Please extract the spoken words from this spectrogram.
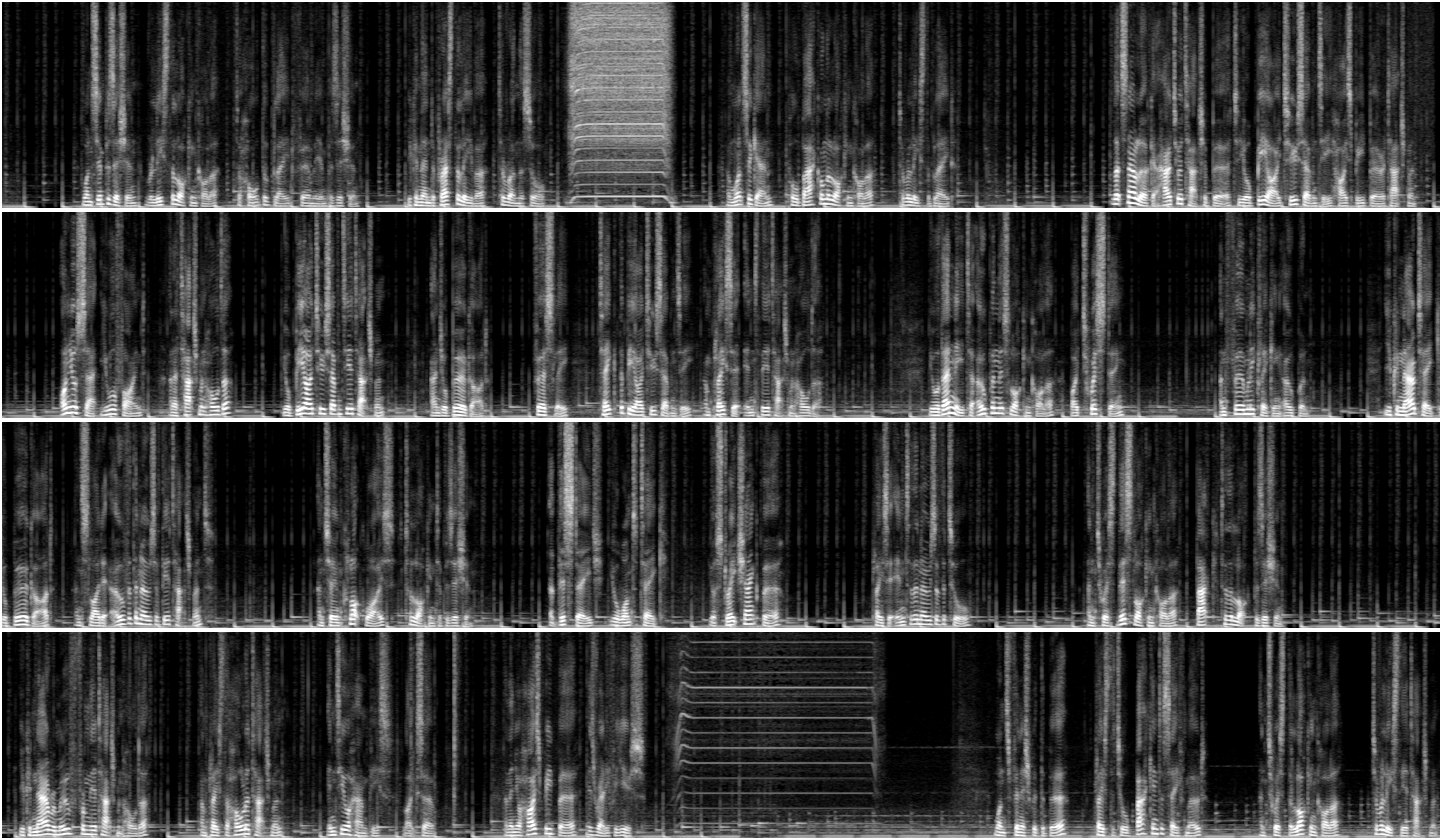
Once in position, release the locking collar to hold the blade firmly in position. You can then depress the lever to run the saw. And once again, pull back on the locking collar to release the blade. Let's now look at how to attach a burr to your BI270 high-speed burr attachment. On your set you will find an attachment holder, your BI270 attachment and your burr guard. Firstly, take the BI270 and place it into the attachment holder. You will then need to open this locking collar by twisting and firmly clicking open. You can now take your burr guard and slide it over the nose of the attachment and turn clockwise to lock into position. At this stage, you'll want to take your straight shank burr, place it into the nose of the tool, and twist this locking collar back to the lock position. You can now remove from the attachment holder and place the whole attachment into your handpiece like so. And then your high-speed burr is ready for use. Once finished with the burr, place the tool back into safe mode and twist the locking collar to release the attachment.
